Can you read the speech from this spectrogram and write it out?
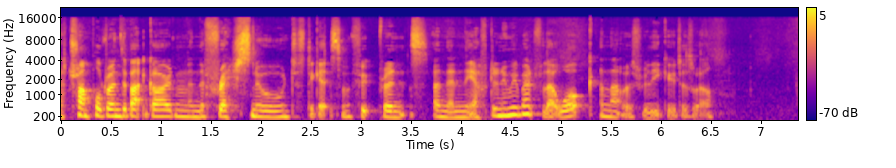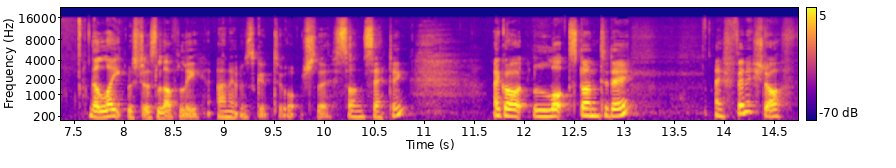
I, trampled around the back garden in the fresh snow just to get some footprints. And then in the afternoon we went for that walk, and that was really good as well. The light was just lovely, and it was good to watch the sun setting. I got lots done today. I finished off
